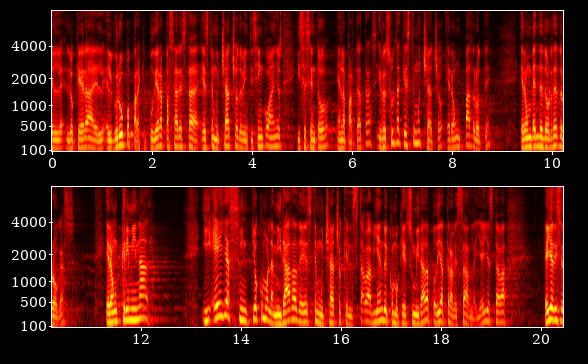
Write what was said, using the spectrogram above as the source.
lo que era el, grupo para que pudiera pasar este muchacho de 25 años y se sentó en la parte de atrás. Y resulta que este muchacho era un padrote, era un vendedor de drogas, era un criminal. Y ella sintió como la mirada de este muchacho que él estaba viendo y como que su mirada podía atravesarla. Y ella estaba, ella dice,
